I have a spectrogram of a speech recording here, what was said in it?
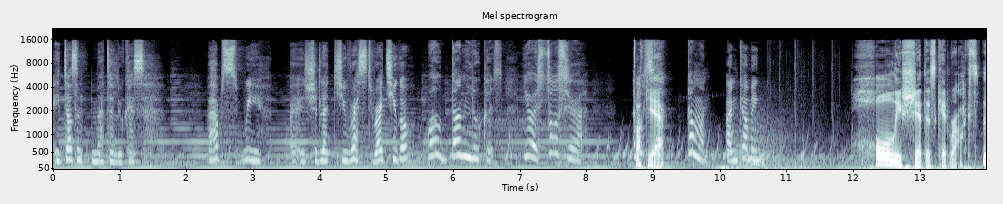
It doesn't matter, Lucas. Perhaps we uh, should let you rest, right, Hugo? Well done, Lucas. You're a sorcerer. Fuck yeah. Come on. I'm coming. Holy shit, this kid rocks.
